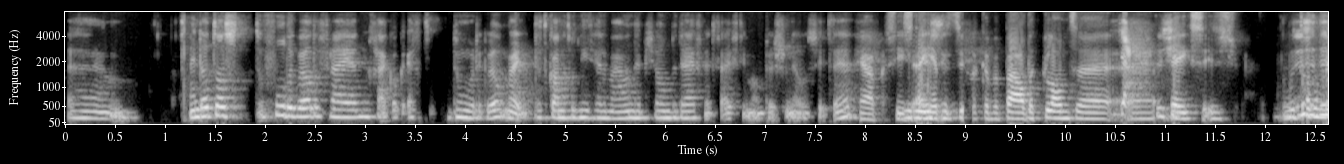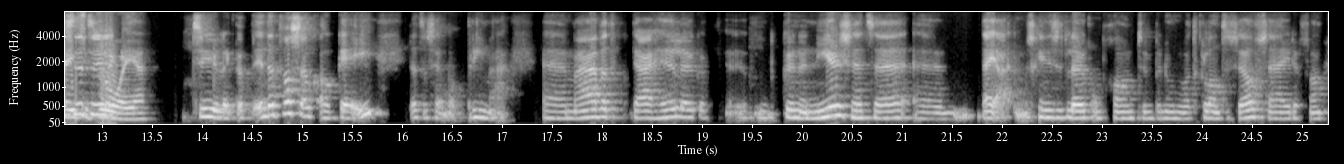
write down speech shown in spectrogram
Uh, en dat was, toen voelde ik wel de vrijheid, nu ga ik ook echt doen wat ik wil. Maar dat kan natuurlijk niet helemaal, dan heb je wel een bedrijf met 15 man personeel zitten. Hè? Ja, precies. en je hebt natuurlijk een bepaalde klanten. Ja, dus je, is, moet dus toch een beetje plooien. Tuurlijk, dat, en dat was ook oké. Dat was helemaal prima. Uh, maar wat ik daar heel leuk heb uh, kunnen neerzetten. Uh, nou ja, misschien is het leuk om gewoon te benoemen wat klanten zelf zeiden. Van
